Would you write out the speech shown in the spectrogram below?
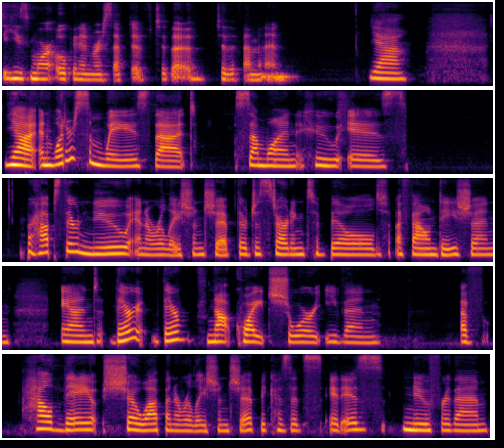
he's more open and receptive to the to the feminine. Yeah. Yeah and what are some ways that someone who is perhaps they're new in a relationship they're just starting to build a foundation and they're they're not quite sure even of how they show up in a relationship because it's it is new for them.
